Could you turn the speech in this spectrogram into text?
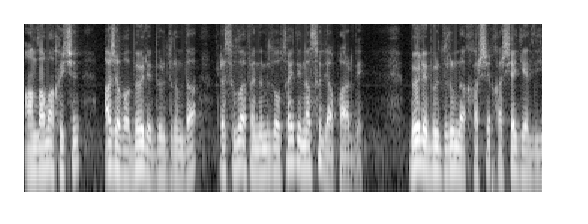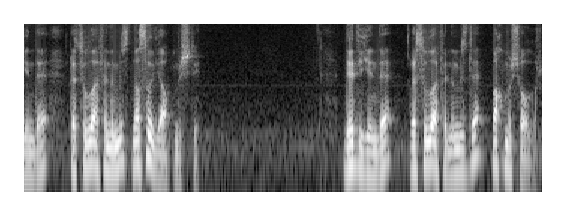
anlamak için acaba böyle bir durumda Resulullah Efendimiz olsaydı nasıl yapardı? Böyle bir durumla karşı karşıya geldiğinde Resulullah Efendimiz nasıl yapmıştı? Dediğinde Resulullah Efendimizle bakmış olur.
